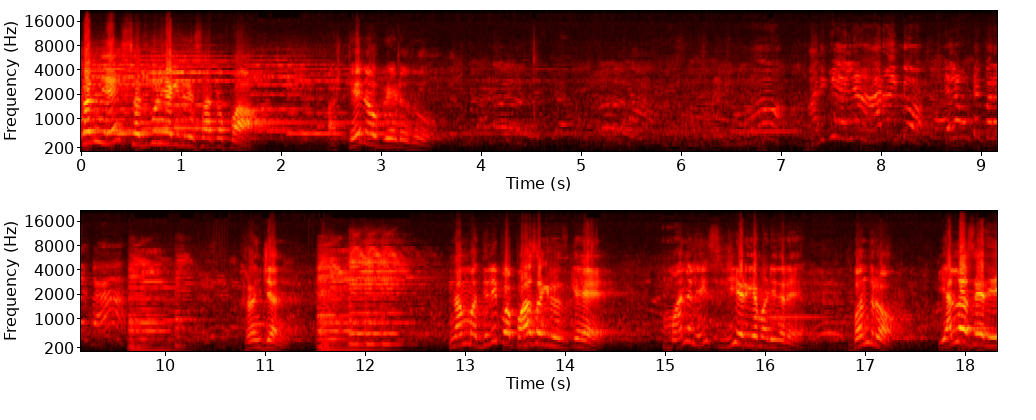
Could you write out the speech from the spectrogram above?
ಕನ್ಯೆ ಸದ್ಗುಣಿಯಾಗಿದ್ರೆ ಸಾಕಪ್ಪ. ಅಷ್ಟೇ ನಾವು ಬೇಡೋದು. ರಂಜನ್. ನಮ್ಮ ದಿಲೀಪ ಪಾಸ್ ಆಗಿರೋದಕ್ಕೆ ಮನೇಲಿ ಸಿಹಿ ಅಡುಗೆ ಮಾಡಿದ್ದಾರೆ. ಬಂದ್ರು ಎಲ್ಲ ಸೇರಿ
